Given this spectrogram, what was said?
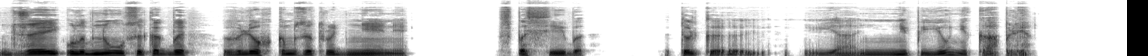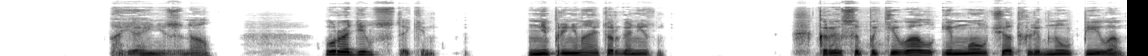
Джей улыбнулся как бы в легком затруднении. — Спасибо. Только я не пью ни капли. А я и не знал. Уродился таким не принимает организм. Крыса покивал и молча отхлебнул пиво.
